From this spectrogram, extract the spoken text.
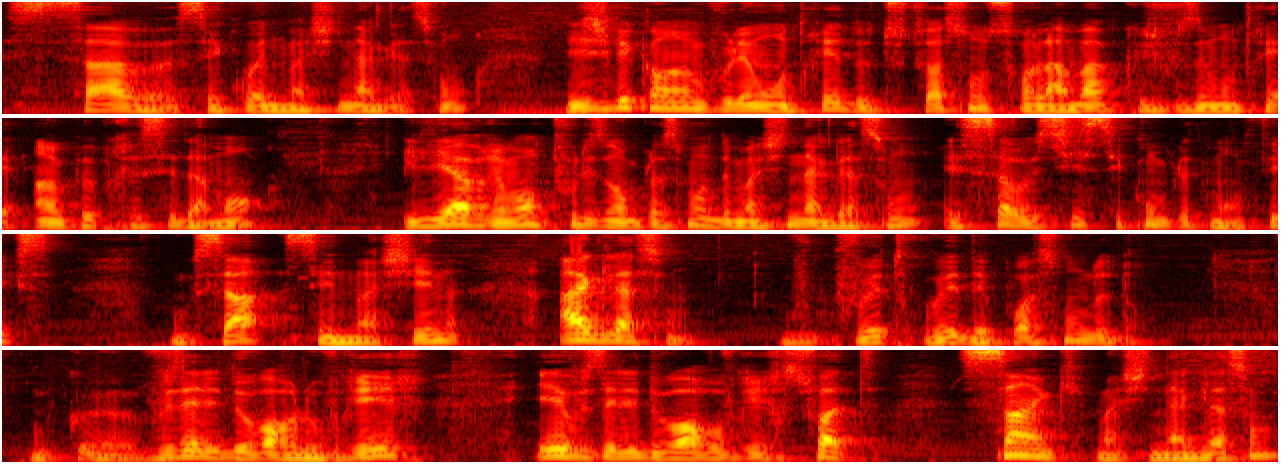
savent c'est quoi une machine à glaçons. Mais je vais quand même vous les montrer. De toute façon, sur la map que je vous ai montré un peu précédemment, il y a vraiment tous les emplacements de machines à glaçons et ça aussi c'est complètement fixe. Donc ça c'est une machine à glaçons. Vous pouvez trouver des poissons dedans. Donc euh, vous allez devoir l'ouvrir et vous allez devoir ouvrir soit 5 machines à glaçons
